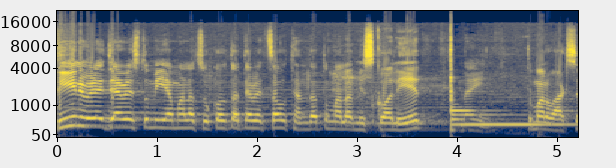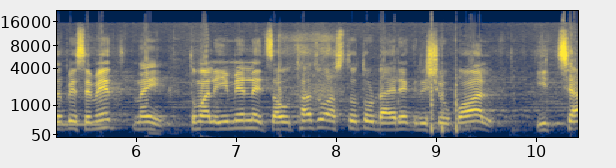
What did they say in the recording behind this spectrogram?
तीन वेळेस ज्यावेळेस तुम्ही यमाला चुकवता त्यावेळेस चौथ्यांदा तुम्हाला मिस कॉल येत नाही. तुम्हाला व्हॉट्सअप एस एम येत नाही. तुम्हाला ईमेल नाही. चौथा जो असतो तो डायरेक्ट रिसिव्ह कॉल इच्छा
